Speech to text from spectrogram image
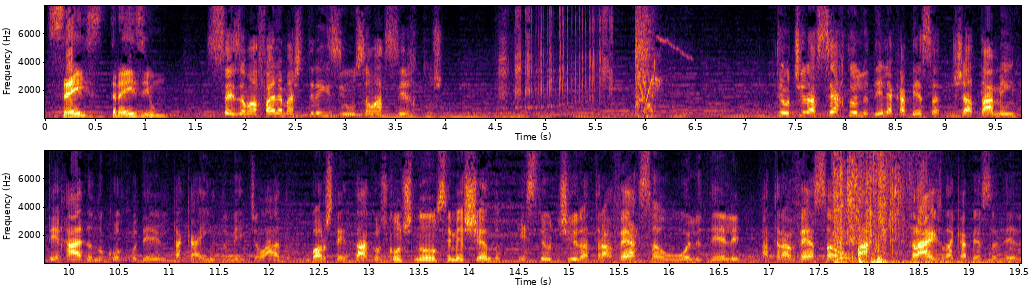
Seis, três e um. Seis é uma falha, mas três e um são acertos. Teu tiro acerta o olho dele, a cabeça já tá meio enterrada no corpo dele, ele tá caindo meio de lado, embora os tentáculos continuam se mexendo. Esse teu tiro atravessa o olho dele, atravessa o parte de trás da cabeça dele,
